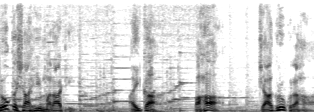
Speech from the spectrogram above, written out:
लोकशाही मराठी. ऐका पहा जागरूक रहा.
